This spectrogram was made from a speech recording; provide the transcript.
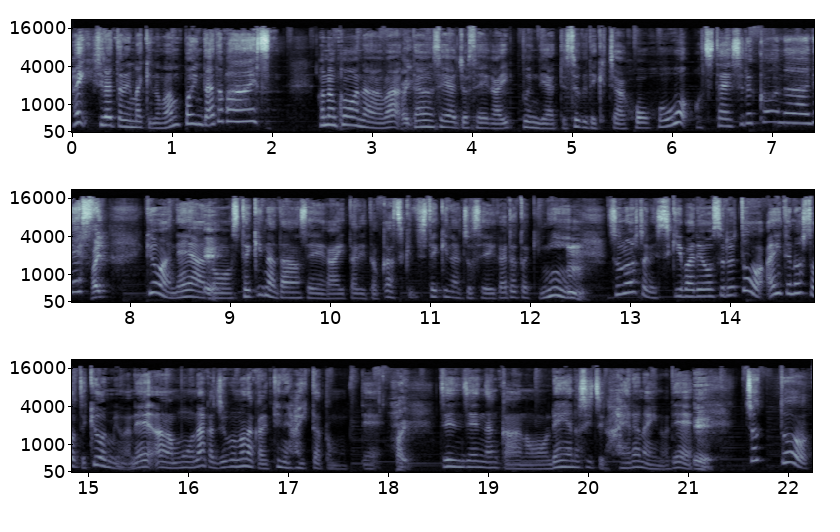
はい、白鳥巻のワンポイントアドバイス。このコーナーは、はい男性や女性が1分でやってすぐできちゃう方法をお伝えするコーナーです。はい今日はね、あえの、素敵な男性がいたりとか、素敵な女性がいたときに、うんその人に好きバレをすると、相手の人って興味がね、あもうなんか自分の中に手に入ったと思って、はい。全然なんかあの、恋愛のスイッチが入らないので、えちょっと好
